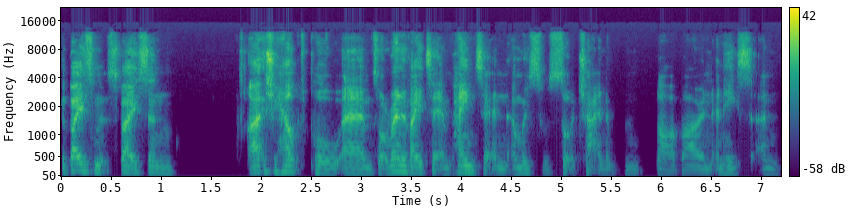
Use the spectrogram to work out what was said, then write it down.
the basement space and I actually helped Paul um, sort of renovate it and paint it, and, and we were sort of chatting and blah blah blah. And, and he's and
